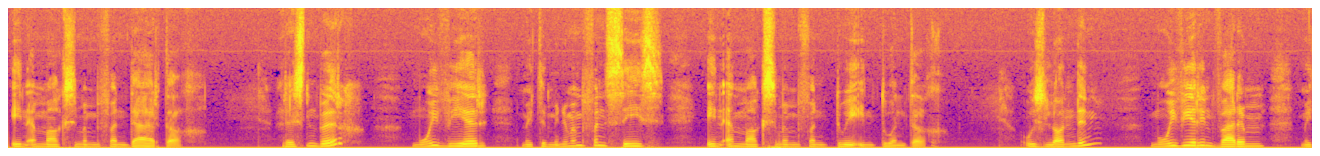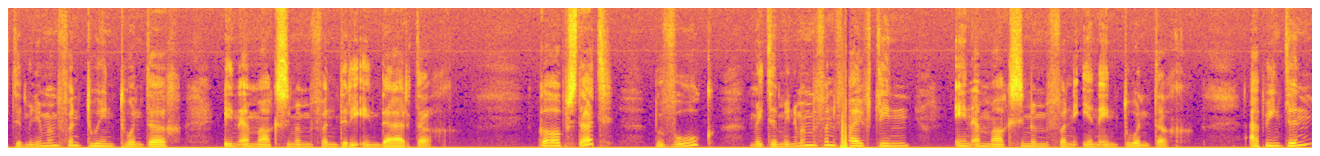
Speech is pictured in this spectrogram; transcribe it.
en een maximum van 30. Ristenburg, mooi weer met een minimum van 6 en een maximum van 22. Ooslanden, mooi weer en warm met een minimum van 22 en een maximum van 33. Kaapstad, bewolk met een minimum van 15 en een maximum van 21. Abington,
